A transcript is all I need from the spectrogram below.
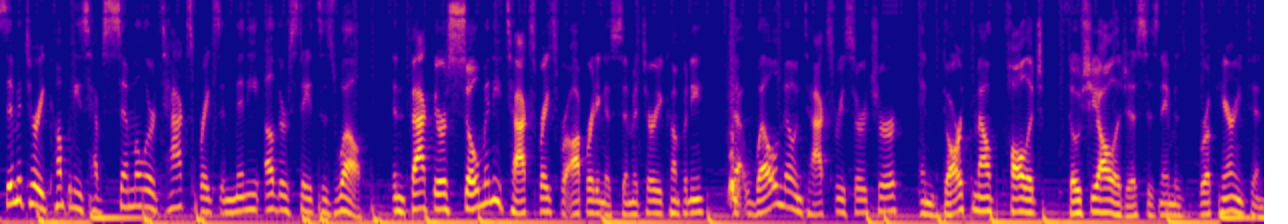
cemetery companies have similar tax breaks in many other states as well. In fact, there are so many tax breaks for operating a cemetery company that well known tax researcher and Dartmouth College sociologist, his name is Brooke Harrington,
